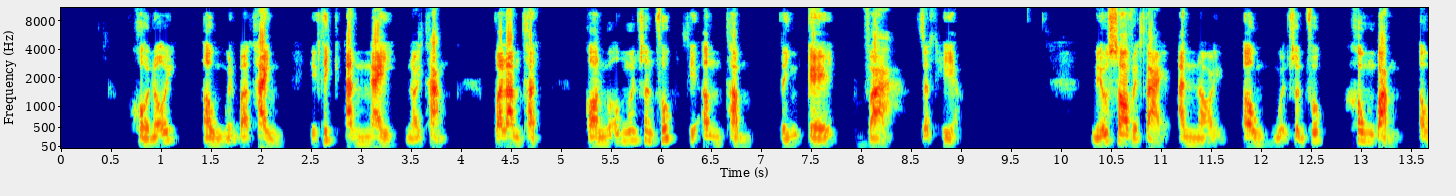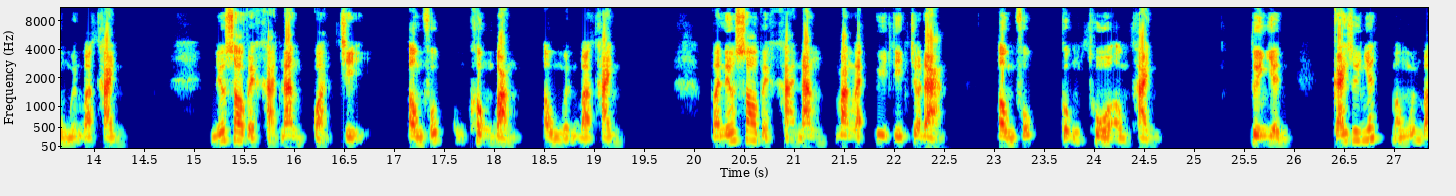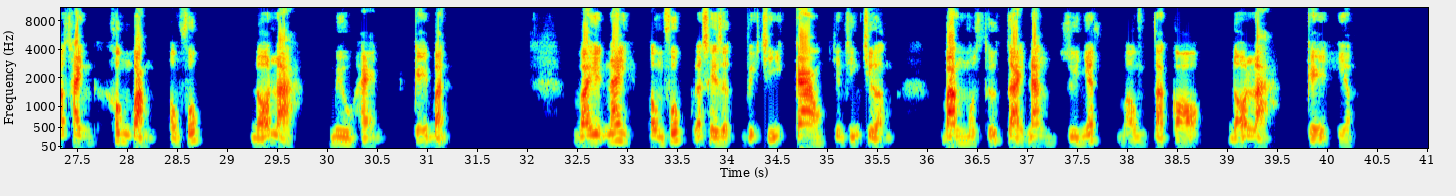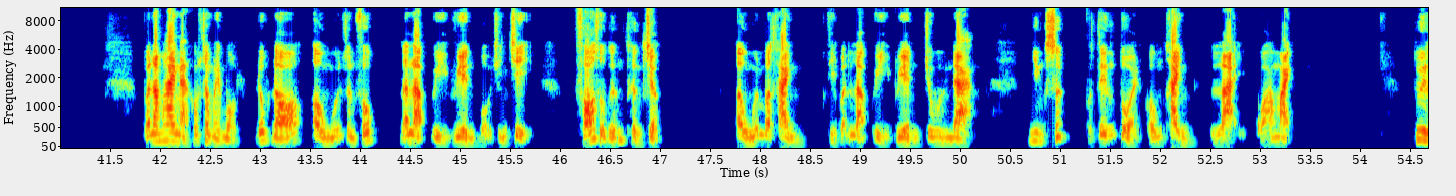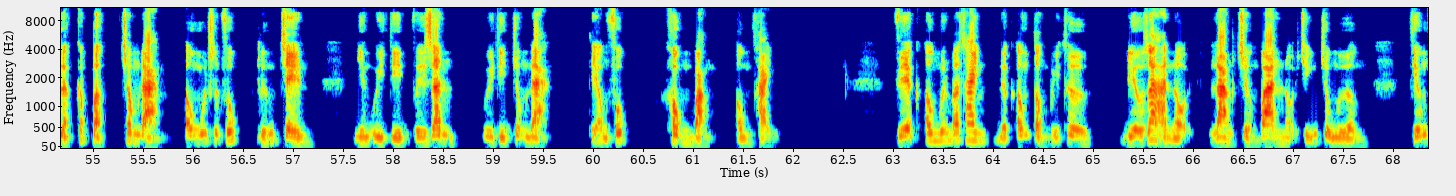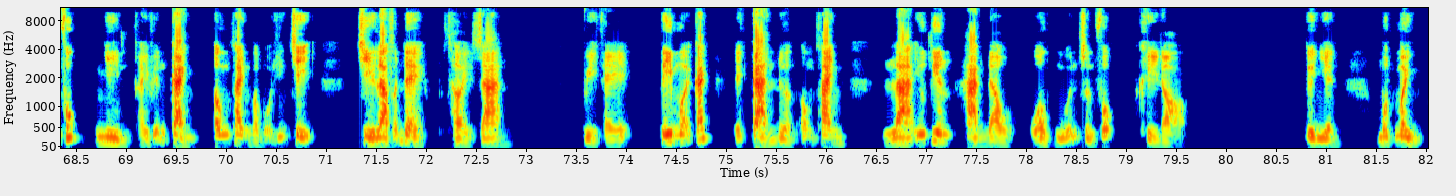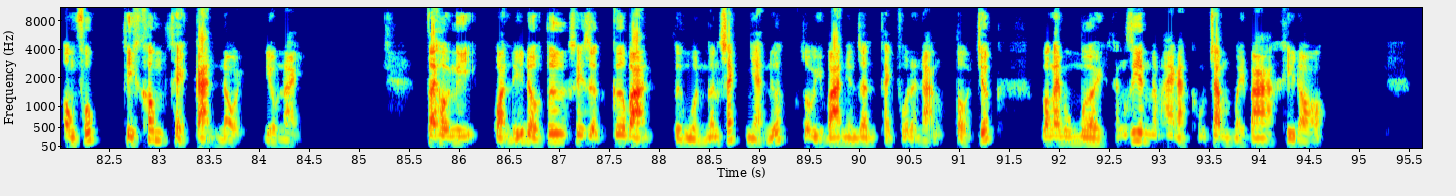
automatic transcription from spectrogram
Khổ nỗi, ông Nguyễn Bá Thanh thì thích ăn ngay nói thẳng và làm thật, còn ông Nguyễn Xuân Phúc thì âm thầm, tính kế và rất hiểm. Nếu so về tài ăn nói, ông Nguyễn Xuân Phúc không bằng ông Nguyễn Bá Thành. Nếu so về khả năng quản trị, ông Phúc cũng không bằng ông Nguyễn Bá Thành. Và nếu so về khả năng mang lại uy tín cho đảng, ông Phúc cũng thua ông Thành. Tuy nhiên, cái duy nhất mà ông Nguyễn Bá Thanh không bằng ông Phúc đó là mưu hèn kế bẩn. Và hiện nay ông Phúc đã xây dựng vị trí cao trên chính trường bằng một thứ tài năng duy nhất mà ông ta có đó là kế hiểm. Vào năm 2011, lúc đó ông Nguyễn Xuân Phúc đã là Ủy viên Bộ Chính trị, Phó Thủ tướng Thường trực. Ông Nguyễn Bá Thành thì vẫn là Ủy viên Trung ương Đảng, nhưng sức và tên tuổi của ông Thanh lại quá mạnh. Tuy là cấp bậc trong đảng, ông Nguyễn Xuân Phúc đứng trên, nhưng uy tín với dân, uy tín trong đảng thì ông Phúc không bằng ông Thành. Việc ông Nguyễn Bá Thanh được ông Tổng Bí Thư điều ra Hà Nội làm trưởng ban nội chính Trung ương thì ông Phúc nhìn thấy viễn cảnh ông Thanh vào Bộ Chính trị chỉ là vấn đề thời gian. Vì thế, tìm mọi cách để cản đường ông Thanh là ưu tiên hàng đầu của ông Nguyễn Xuân Phúc khi đó. Tuy nhiên, một mình ông Phúc thì không thể cản nổi điều này. Tại hội nghị quản lý đầu tư xây dựng cơ bản từ nguồn ngân sách nhà nước do Ủy ban Nhân dân thành phố Đà Nẵng tổ chức vào ngày 10 tháng Giêng năm 2013 khi đó,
